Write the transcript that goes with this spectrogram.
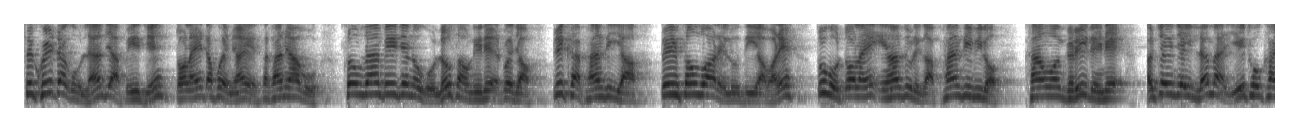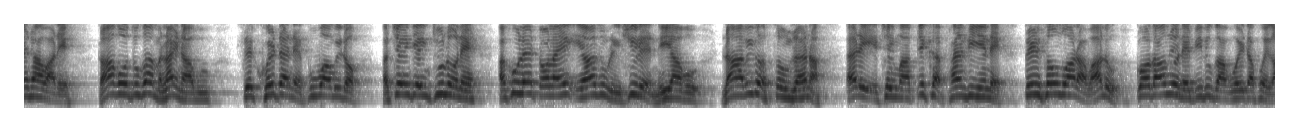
စစ်ခွေးတပ်ကိုလမ်းပြပေးခြင်းတော်လိုင်းတပ်ဖွဲ့များရဲ့စခန်းများကိုစုံစမ်းပေးခြင်းတို့ကိုလှုံ့ဆော်နေတဲ့အတွက်ကြောင့်ပြစ်ခတ်ဖမ်းဆီးရာတေဆုံးသွားတယ်လို့သိရပါတယ်။သူ့ကိုတော်လိုင်းအင်အားစုတွေကဖမ်းဆီးပြီးတော့ ခံဝန်ဂရိတွေနဲ့အကြိမ်ကြိမ်လက်မှတ်ရေးထိုးခိုင်းထားပါတယ်။ဒါကိုသူကမလိုက်နာဘူး။စစ်ခွေးတပ်နဲ့ပူးပေါင်းပြီးတော့အကြိမ်ကြိမ်ကျူးလွန်နေအခုလဲတော်လိုင်းအင်အားစုတွေရှိတဲ့နေရာကိုလာပြီးတော့စုံစမ်းတာအဲ့ဒီအချိန်မှာပြစ်ခတ်ဖမ်းဆီးရင်းနဲ့တေဆုံးသွားတာပါလို့ကော်တောင်းမြို့နယ်ပြည်သူ့ကာကွယ်ရေးတပ်ဖွဲ့က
